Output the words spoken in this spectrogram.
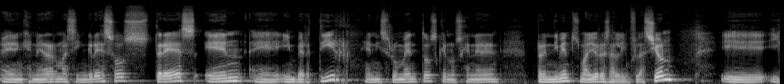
en generar más ingresos. Tres, en eh, invertir en instrumentos que nos generen rendimientos mayores a la inflación. Y,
